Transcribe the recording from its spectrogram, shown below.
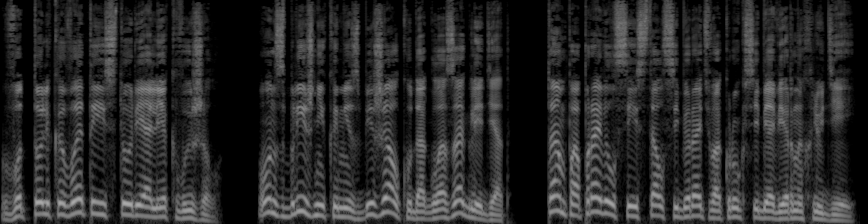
Вот только в этой истории Олег выжил. Он с ближниками сбежал, куда глаза глядят, там поправился и стал собирать вокруг себя верных людей.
